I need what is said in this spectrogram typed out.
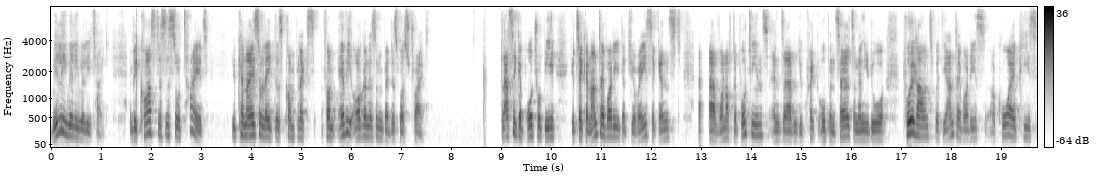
really, really, really tight. And because this is so tight, you can isolate this complex from every organism where this was tried. Classic approach would be you take an antibody that you raise against uh, one of the proteins and um, you crack open cells and then you do pull downs with the antibodies or co-IPs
